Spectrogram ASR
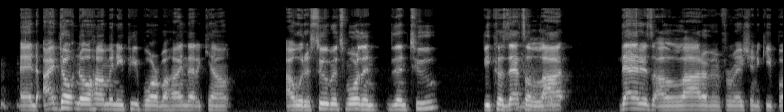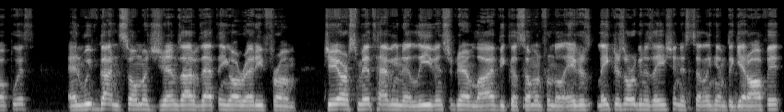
and I don't know how many people are behind that account. I would assume it's more than than two, because that's a lot. That is a lot of information to keep up with, and we've gotten so much gems out of that thing already. From J.R. Smith having to leave Instagram Live because someone from the Lakers, Lakers organization is telling him to get off it.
